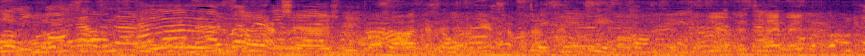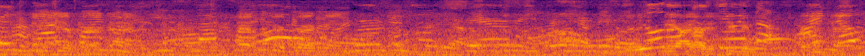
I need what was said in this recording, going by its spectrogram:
אני מניח שיושבים פה אחר כך, אני מניח שהעבודה Because that kind of, that kind of bird is very You're Yeah, the I see them. that I know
